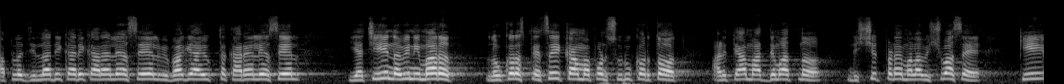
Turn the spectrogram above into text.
आपलं जिल्हाधिकारी कार्यालय असेल विभागीय आयुक्त कार्यालय असेल याचीही नवीन इमारत लवकरच त्याचंही काम आपण सुरू करतो आहोत. आणि त्या माध्यमातनं निश्चितपणे मला विश्वास आहे की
